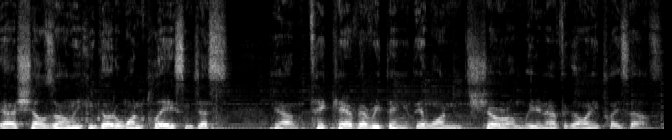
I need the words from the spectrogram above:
Uh, Shells Only can go to one place and just, you know, take care of everything at their one showroom. We didn't have to go anyplace else.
